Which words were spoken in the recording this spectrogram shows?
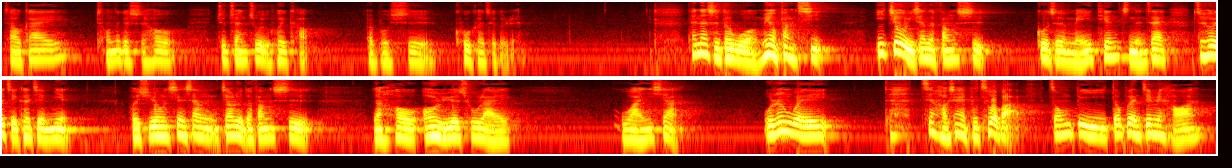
早该从那个时候就专注于会考，而不是库克这个人。但那时的我没有放弃，依旧以这样的方式过着每一天只能在最后一节课见面，回去用线上交流的方式。然后偶尔约出来玩一下，我认为这样好像也不错吧，总比都不能见面好啊。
